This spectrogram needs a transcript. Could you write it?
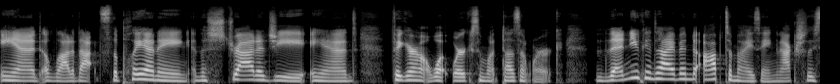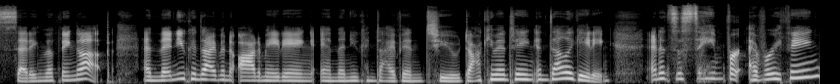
and a lot of that's the planning and the strategy strategy and figuring out what works and what doesn't work. Then you can dive into optimizing and actually setting the thing up. And then you can dive into automating and then you can dive into documenting and delegating. And it's the same for everything.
